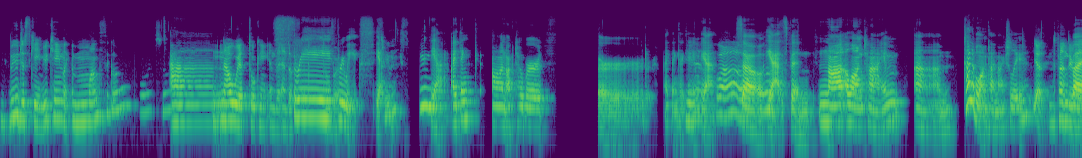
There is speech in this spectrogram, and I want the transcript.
But you just came. You came like a month ago or so. Um, now we're talking in the end of three October. three weeks. Yeah, Three weeks. yeah. I think on October third. I think I came. Yeah. Wow. So yeah, it's been not a long time. Um, kind of a long time actually. Yeah, depending But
